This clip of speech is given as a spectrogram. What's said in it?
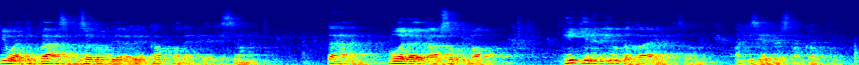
kiva, että pääsitte soittamaan vielä yhden kappaleen teille. Se on tähän vuoden aikaan sopiva hikinen iltapäivä. Se on Anki Sierpeslan kappale.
